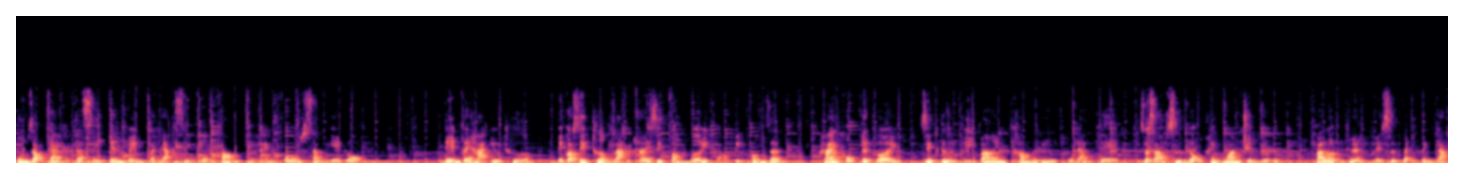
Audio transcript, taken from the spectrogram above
cùng giọng ca của ca sĩ Yên Bình và nhạc sĩ Quốc Phong của thành phố San Diego đến với Hạ Yêu Thương để có dịp thưởng lãm hai dịch phẩm mới của Học viện Công dân, hai khúc tuyệt vời dịch từ Divine Comedy của Dante do giáo sư Đỗ Khánh Hoan chuyển ngữ và luận thuyết về sự bất bình đẳng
